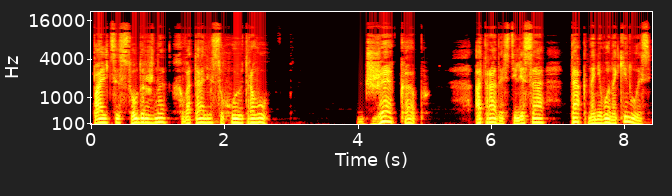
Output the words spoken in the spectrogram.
пальцы судорожно хватали сухую траву. «Джекоб!» От радости лиса так на него накинулась,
